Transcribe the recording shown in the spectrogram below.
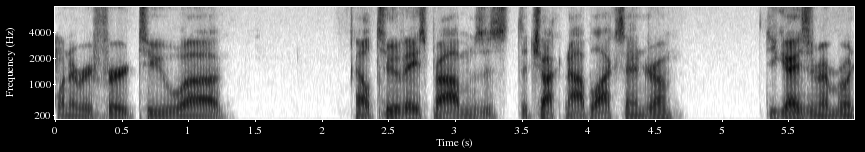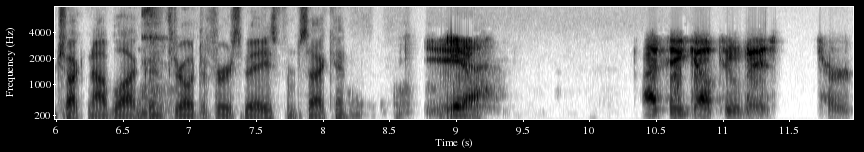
when I referred to uh, Altuve's problems is the Chuck Knoblauch syndrome. Do you guys remember when Chuck Knoblauch couldn't throw it to first base from second? yeah, I think Altuve's hurt.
